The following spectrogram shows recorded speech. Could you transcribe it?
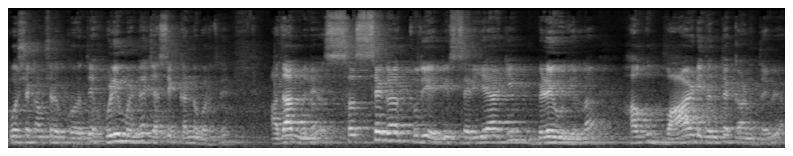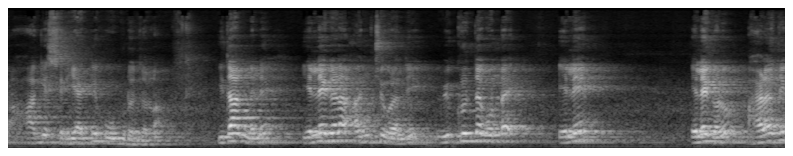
ಪೋಷಕಾಂಶಗಳ ಕೊರತೆ ಹುಳಿ ಮಣ್ಣಿನ ಜಾಸ್ತಿ ಕಂಡು ಬರ್ತದೆ. ಅದಾದಮೇಲೆ ಸಸ್ಯಗಳ ತುದಿಯಲ್ಲಿ ಸರಿಯಾಗಿ ಬೆಳೆಯುವುದಿಲ್ಲ ಹಾಗೂ ಬಾಡಿದಂತೆ ಕಾಣ್ತವೆ ಹಾಗೆ ಸರಿಯಾಗಿ ಹೂ ಬಿಡೋದಿಲ್ಲ ಇದಾದಮೇಲೆ ಎಲೆಗಳ ಅಂಚುಗಳಲ್ಲಿ ವಿಕೃತಗೊಂಡ ಎಲೆ, ಎಲೆಗಳು ಹಳದಿ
